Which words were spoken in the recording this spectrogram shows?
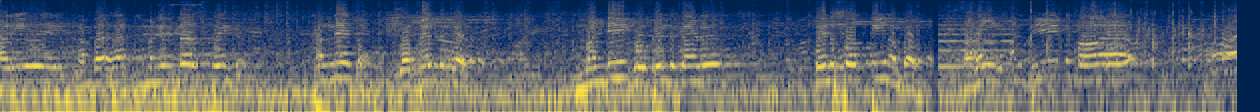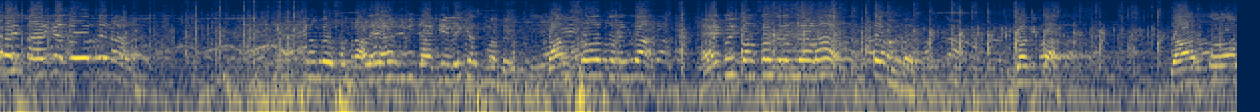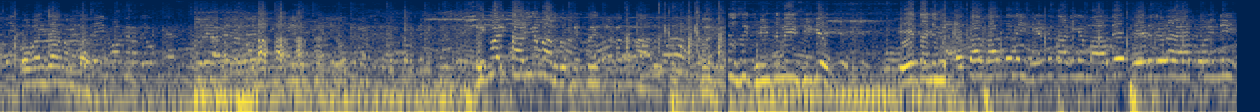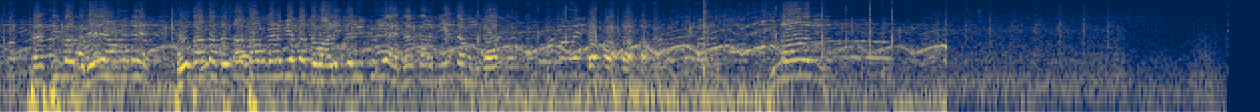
ਵਾਲੀ ਇਹ ਨੰਬਰ ਹੈ ਮਨਿੰਦਰ ਸਿੰਘ ਖੰਨੇ ਤੋਂ, ਗੋਬਿੰਦਗੜ੍ਹ। ਮੰਡੀ, ਗੋਬਿੰਦਗੜ੍ਹ 330 ਨੰਬਰ ਸਹਲ ਜੀਤ ਕੌਰ ਕੋਈ ਤਾਰੀਆਂ ਜ਼ੋਰ ਦੇ ਨਾਲ। ਨੰਬਰ ਸਮਰਾਲਿਆ ਜੀ ਵੀ ਜਾ ਕੇ ਵੇਖ ਕਿਸਮਤ। 553 ਹੈ ਕੋਈ 553 ਵਾਲਾ? ਇਹ ਨੰਬਰ ਕਵਿਤਾ। 452 ਨੰਬਰ ਇੱਕ ਵਾਰੀ ਤਾੜੀਆਂ ਮਾਰ ਦੋ ਫਿਰ ਭੇਜਣਾ ਦਾ ਨਾਮ ਦੇ ਤੁਸੀਂ ਖਰੀਦਣੇ ਹੀ ਸੀਗੇ। ਇਹ ਤਾਂ ਜਿਵੇਂ ਦੱਤਾ ਸਾਹਿਬ ਦੇ ਲਈ ਮਿਹਨਤ ਤਾੜੀਆਂ ਮਾਰਦੇ ਫਿਰ ਜਿਹੜਾ ਹੈ ਕੋਈ ਨਹੀਂ ਫੈਸਟੀਵਲ ਬਥੇਰੇ ਆਉਣੇ ਨੇ। ਉਹਦਾ ਤਾਂ ਦੱਤਾ ਸਾਹਿਬ ਕਹਿਣ ਵੀ ਆਪਾਂ ਦੀਵਾਲੀ ਤੇ ਵੀ ਕੋਈ ਐਸਾ ਕਰ ਦਈਏ ਚਮਤਕਾਰ। ਲਓ ਜੀ।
